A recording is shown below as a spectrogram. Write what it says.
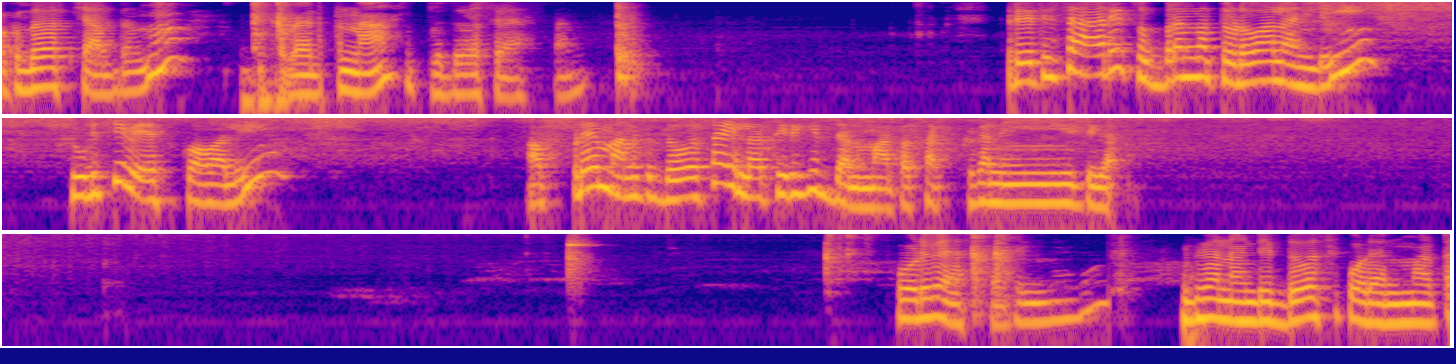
ఒక దోశ చేద్దాము. పెడుతున్నా ఇప్పుడు దోశ వేస్తాను. ప్రతిసారి శుభ్రంగా తుడవాలండి. తుడిచి వేసుకోవాలి. అప్పుడే మనకు దోశ ఇలా తిరిగిద్ది అనమాట చక్కగా నీట్గా. పొడి వేస్తా దీని మీద. ఇదిగోనండి దోశ పొడి అనమాట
